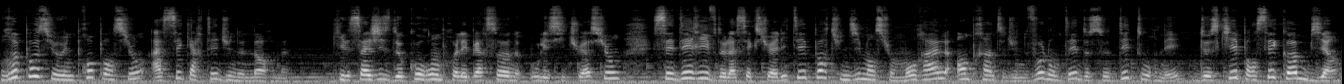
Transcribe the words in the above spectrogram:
reposent sur une propension à s'écarter d'une norme. Qu'il s'agisse de corrompre les personnes ou les situations, ces dérives de la sexualité portent une dimension morale empreinte d'une volonté de se détourner de ce qui est pensé comme bien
